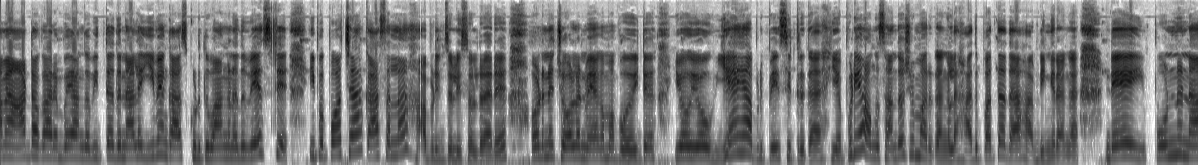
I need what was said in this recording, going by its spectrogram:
அவன் ஆட்டோக்காரன் போய் அங்கே விற்றதுனால இவன் காசு கொடுத்து வாங்கினது வேஸ்ட்டு இப்போ போச்சா காசெல்லாம்? அப்படின்னு சொல்லி சொல்கிறாரு உடனே சோழன் வேகமாக போயிட்டு யோ யோ ஏன் அப்படி பேசிகிட்டு இருக்க? எப்படியோ அவங்க சந்தோஷமாக இருக்காங்களே அது பத்தாதா? அப்படிங்கிறாங்க. டேய் பொண்ணுனா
